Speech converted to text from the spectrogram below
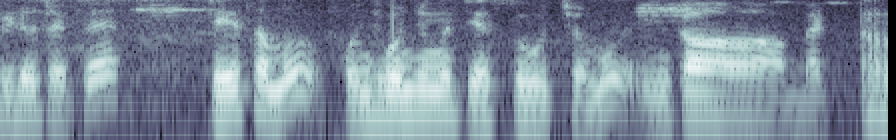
వీడియోస్ అయితే చేసాము కొంచెం కొంచెంగా చేస్తూ వచ్చాము. ఇంకా బెటర్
